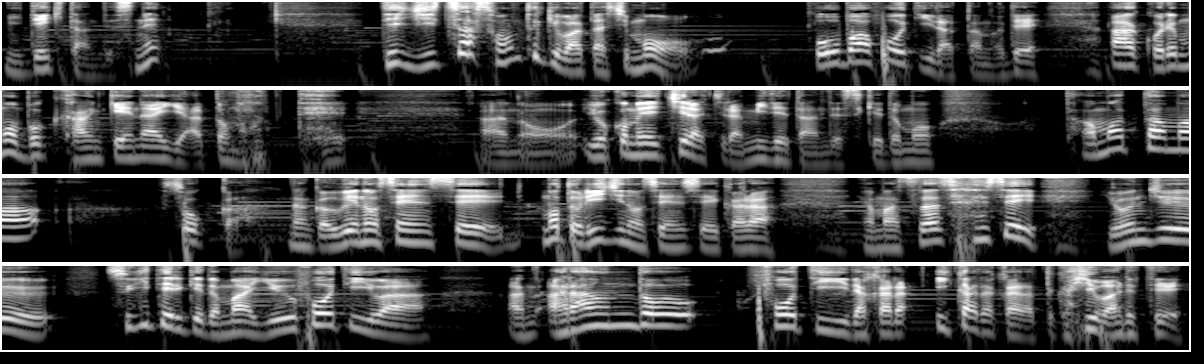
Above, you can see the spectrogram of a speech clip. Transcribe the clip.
にできたんですね。で実はその時私もオーバーフォーティーだったのであこれもう僕関係ないやと思ってあの横目チラチラ見てたんですけどもたまたまそっかなんか上の先生元理事の先生から「いや松田先生40過ぎてるけどまあ U40 はあのアラウンド40だから以下だから」とか言われて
